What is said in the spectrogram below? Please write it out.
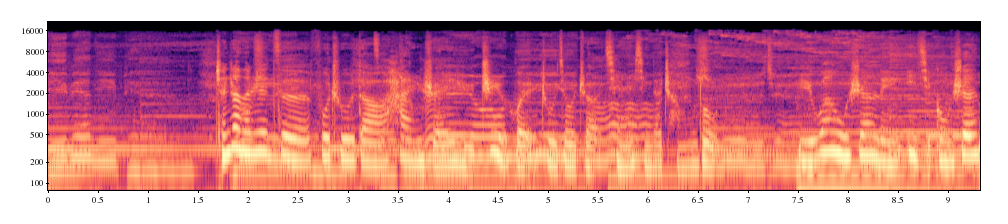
一遍一。成长的日子，付出的汗水与智慧，铸就着前行的长路。与万物生灵一起共生，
